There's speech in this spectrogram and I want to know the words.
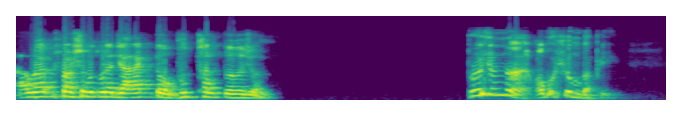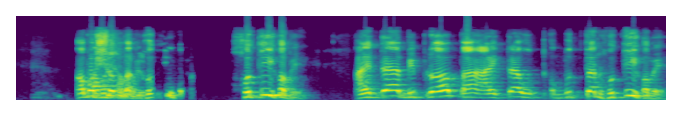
আমরা সরাসরি বলতে পারি যার একটা অভ্যুত্থান প্রয়োজন? প্রয়োজন নয় অবশ্যম্ভাবী। অবশ্যম্ভাবী হতেই হবে। আরেকটা বিপ্লব বা আরেকটা অভ্যুত্থান হতেই হবে।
